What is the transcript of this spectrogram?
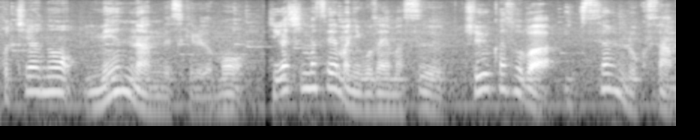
こちらの麺なんですけれども、東松山にございます、中華そば1363。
